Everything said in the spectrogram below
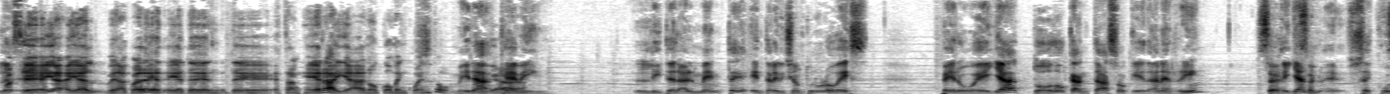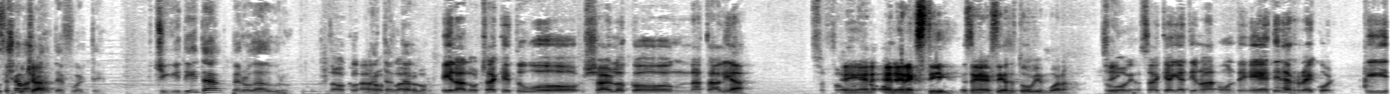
Pues sí, ella, ella, me acuerdo, ella, ella es de, de extranjera, ya no comen cuento. Mira. Kevin, literalmente en televisión tú no lo ves, pero ella, todo cantazo que da en el ring, Se- ella se- eh, se, escucha se escucha. bastante fuerte. Chiquitita, pero da duro. No, claro, Bastante claro. duro. Y la lucha que tuvo Charlotte con Natalia. en, muy- en, en NXT, esa en NXT esa estuvo bien buena. estuvo Sí. bien. O sea, que ella tiene, una- un- ella tiene récord. Y,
